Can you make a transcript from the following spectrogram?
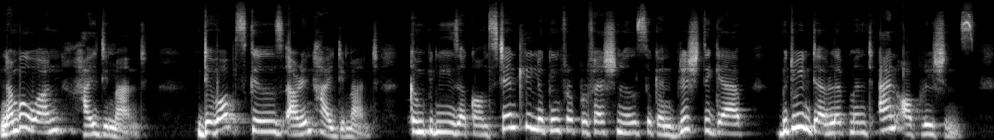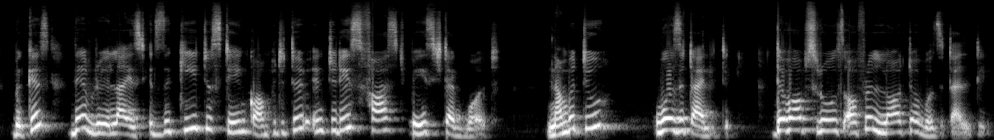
Number one, high demand. DevOps skills are in high demand. Companies are constantly looking for professionals who can bridge the gap between development and operations because they've realized it's the key to staying competitive in today's fast paced tech world. Number two, versatility. DevOps roles offer a lot of versatility.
